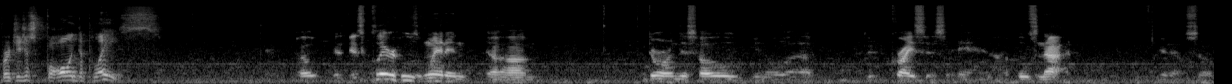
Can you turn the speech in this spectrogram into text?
for it to just fall into place. So it's clear who's winning um, during this whole, you know, uh, crisis and uh, who's not. You know, so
